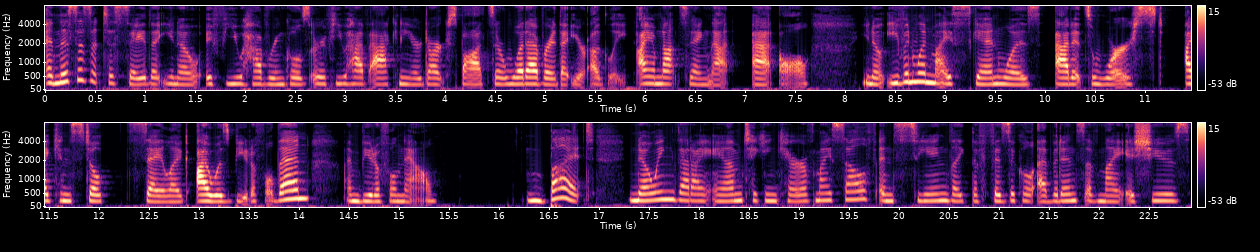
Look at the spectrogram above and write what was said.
And this isn't to say that, you know, if you have wrinkles or if you have acne or dark spots or whatever, that you're ugly. I am not saying that at all you know, even when my skin was at its worst, I can still say, like, I was beautiful then, I'm beautiful now. But knowing that I am taking care of myself and seeing like the physical evidence of my issues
